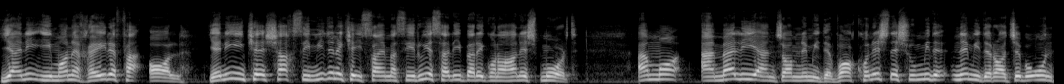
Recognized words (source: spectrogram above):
یعنی ایمان غیر فعال. یعنی اینکه شخصی می‌دونه که عیسی مسیح روی صلیب برای گناهانش مرد. اما عملی انجام نمیده واکنش نشون میده نمیده راجع به اون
